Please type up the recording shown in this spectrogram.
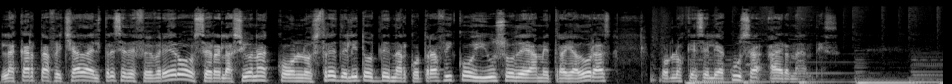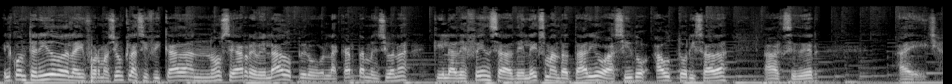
La carta fechada el 13 de febrero se relaciona con los tres delitos de narcotráfico y uso de ametralladoras por los que se le acusa a Hernández. El contenido de la información clasificada no se ha revelado, pero la carta menciona que la defensa del exmandatario ha sido autorizada a acceder a ella.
